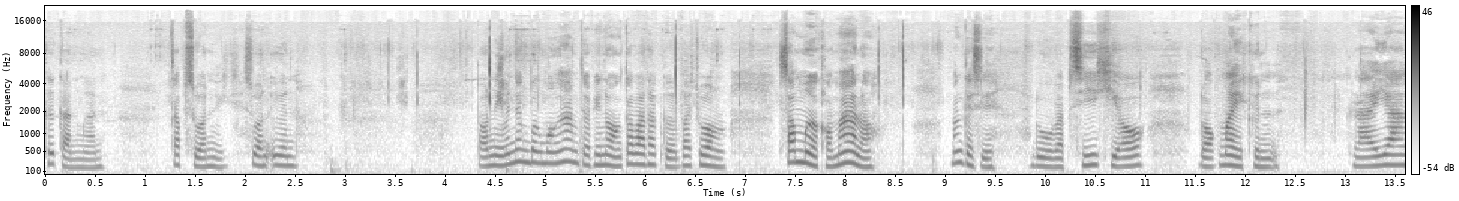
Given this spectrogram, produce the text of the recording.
คือกันเหมือนกับสวนอีกส่วนอื่น ตอนนี้มันยังเบิ่งมองงามจ้ะพี่น้องแต่ว่าถ้าเกิดว่าช่วงซัมเมอร์เขามาเหรอมันก็สิดูแบบสีเขียว ดอกไม้ขึ้น หลายอย่าง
